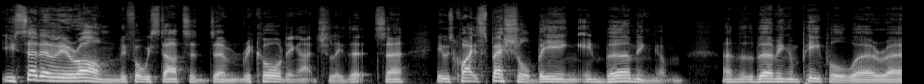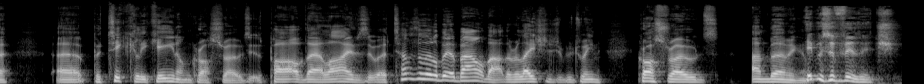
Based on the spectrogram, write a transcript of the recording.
you said earlier on, before we started um, recording, actually, that uh, it was quite special being in Birmingham and that the Birmingham people were uh, uh, particularly keen on Crossroads. It was part of their lives. Were, tell us a little bit about that, the relationship between Crossroads and Birmingham. It was a village.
